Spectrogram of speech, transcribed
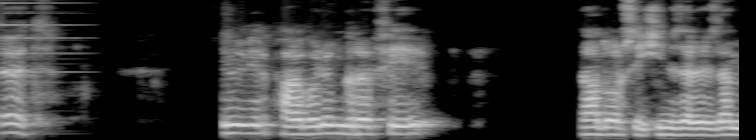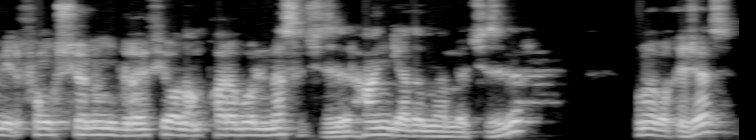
Evet. Şimdi bir parabolün grafiği, daha doğrusu ikinci dereceden bir fonksiyonun grafiği olan parabolü nasıl çizilir? Hangi adımlarla çizilir? Buna bakacağız.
